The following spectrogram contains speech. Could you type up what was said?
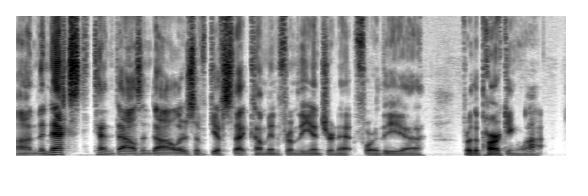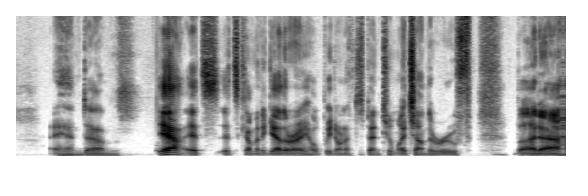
on the next ten thousand dollars of gifts that come in from the internet for the uh, for the parking lot. And um, yeah, it's it's coming together. I hope we don't have to spend too much on the roof, but uh,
